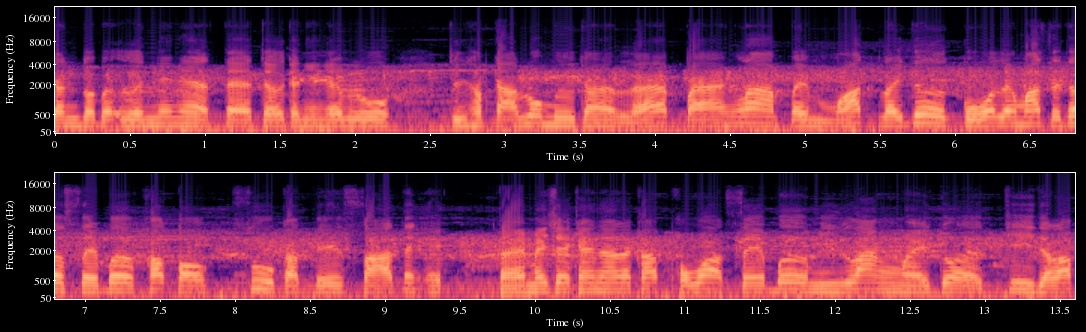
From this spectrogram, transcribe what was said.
กันโดยบังเอิญแน่ๆแต่เจอกันยังไงไม่รู้ จึงทำการร่วมมือกัน และแปลงร่างเป็นมัดไรเดอร์โกและมัดไรเดอร์เซเบอร์เข้าต่อสู้กับเดซานั่นเองแต่ไม่ใช่แค่นั้นนะครับ เพราะว่าเซเบอร์มีร่างใหม่ด้วยที่ได้รับ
